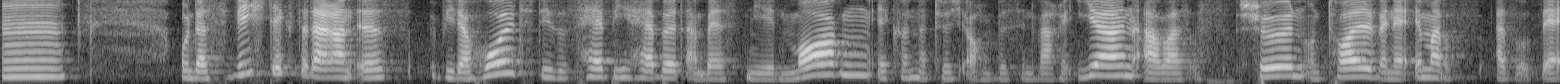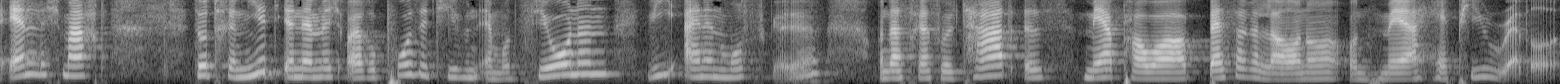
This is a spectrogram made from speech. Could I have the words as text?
Mm. Und das Wichtigste daran ist, wiederholt dieses Happy Habit am besten jeden Morgen. Ihr könnt natürlich auch ein bisschen variieren, aber es ist schön und toll, wenn ihr immer das also sehr ähnlich macht. So trainiert ihr nämlich eure positiven Emotionen wie einen Muskel und das Resultat ist mehr Power, bessere Laune und mehr Happy Rebel.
